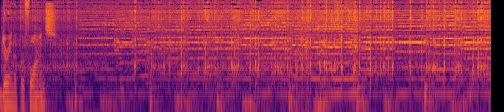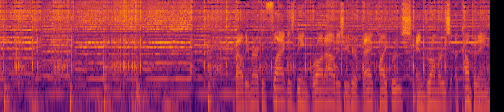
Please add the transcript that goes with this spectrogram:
during the performance. Now the American flag is being brought out as you hear bagpipers and drummers accompanying.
